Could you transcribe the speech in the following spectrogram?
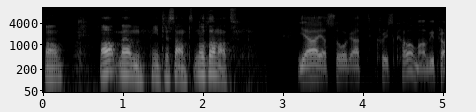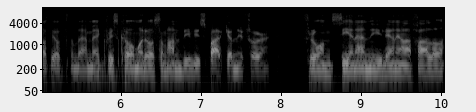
Ja. ja, men intressant. Något annat? Ja, jag såg att Chris Como, vi pratade ju ofta om det här med Chris Como då som han blivit sparkad nu för från CNN nyligen i alla fall. Och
